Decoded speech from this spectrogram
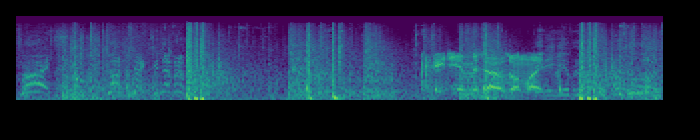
Price! Contact! 11 AGM missiles online.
